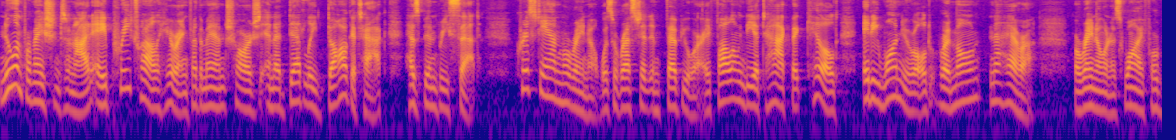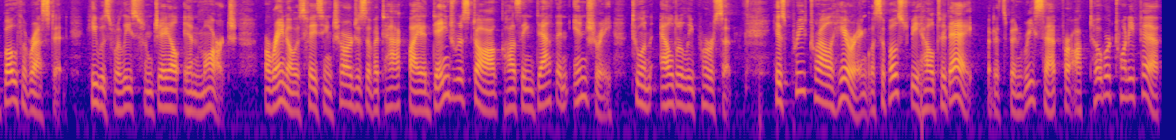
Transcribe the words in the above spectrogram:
New information tonight. A pretrial hearing for the man charged in a deadly dog attack has been reset. Christian Moreno was arrested in February following the attack that killed 81 year old Ramon Najera. Moreno and his wife were both arrested. He was released from jail in March. Moreno is facing charges of attack by a dangerous dog causing death and injury to an elderly person. His pretrial hearing was supposed to be held today, but it's been reset for October 25th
